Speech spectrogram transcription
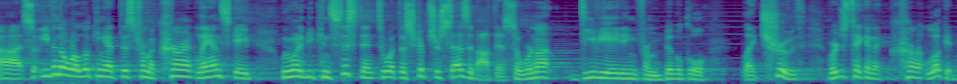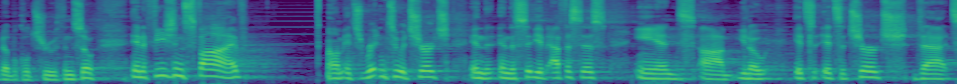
Uh, so even though we're looking at this from a current landscape, we want to be consistent to what the scripture says about this. So we're not deviating from biblical like truth. We're just taking a current look at biblical truth. And so in Ephesians 5, um, it's written to a church in the, in the city of Ephesus, and um, you know it's, it's a church that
